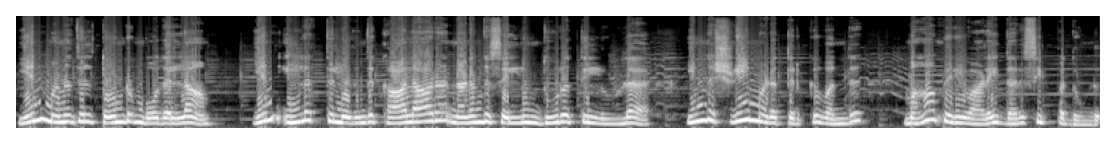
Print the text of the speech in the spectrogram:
என் மனதில் தோன்றும் போதெல்லாம் என் இல்லத்திலிருந்து காலார நடந்து செல்லும் தூரத்தில் உள்ள இந்த ஸ்ரீமடத்திற்கு வந்து மகா பெரிவாளை தரிசிப்பதுண்டு.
